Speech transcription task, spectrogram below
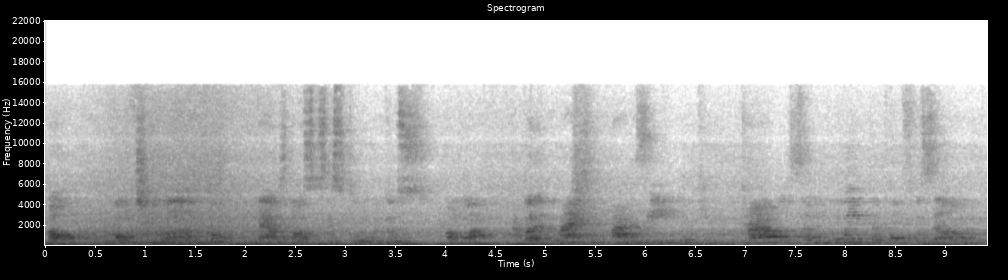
Bom, continuando né, os nossos estudos, vamos lá. Agora, mais um parzinho que causa muita confusão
